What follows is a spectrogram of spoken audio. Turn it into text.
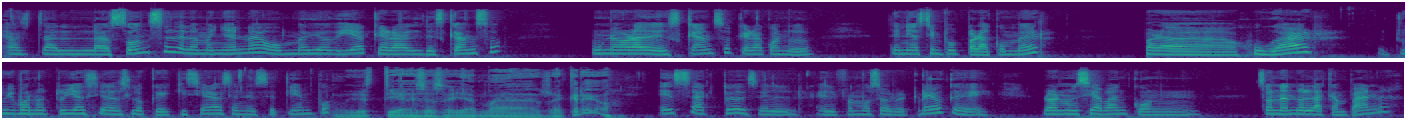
hasta las 11 de la mañana o mediodía que era el descanso, una hora de descanso que era cuando tenías tiempo para comer, para jugar. Tú, y bueno, tú ya hacías lo que quisieras en ese tiempo. Hostia, eso se llama recreo. Exacto, es el, el famoso recreo que lo anunciaban con sonando la campana.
